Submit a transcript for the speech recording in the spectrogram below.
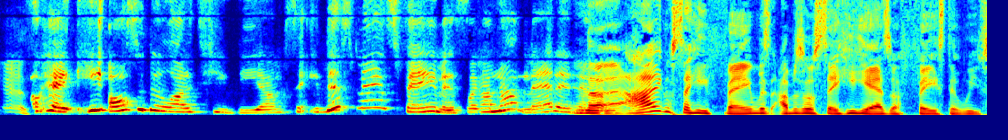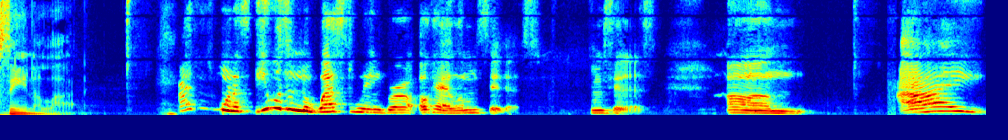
Yes. Okay, he also did a lot of TV. I'm saying this man's famous. Like, I'm not mad at him. No, I ain't gonna say he famous. I'm just gonna say he has a face that we've seen a lot. I just want to. He was in the West Wing, bro. Okay, let me say this. Let me say this. Um, I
